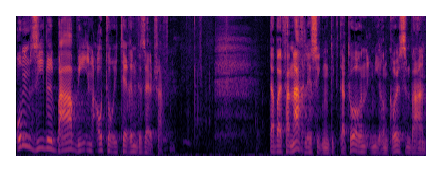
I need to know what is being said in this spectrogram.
umsiedelbar wie in autoritären Gesellschaften. Dabei vernachlässigen Diktatoren in ihrem Größenwahn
